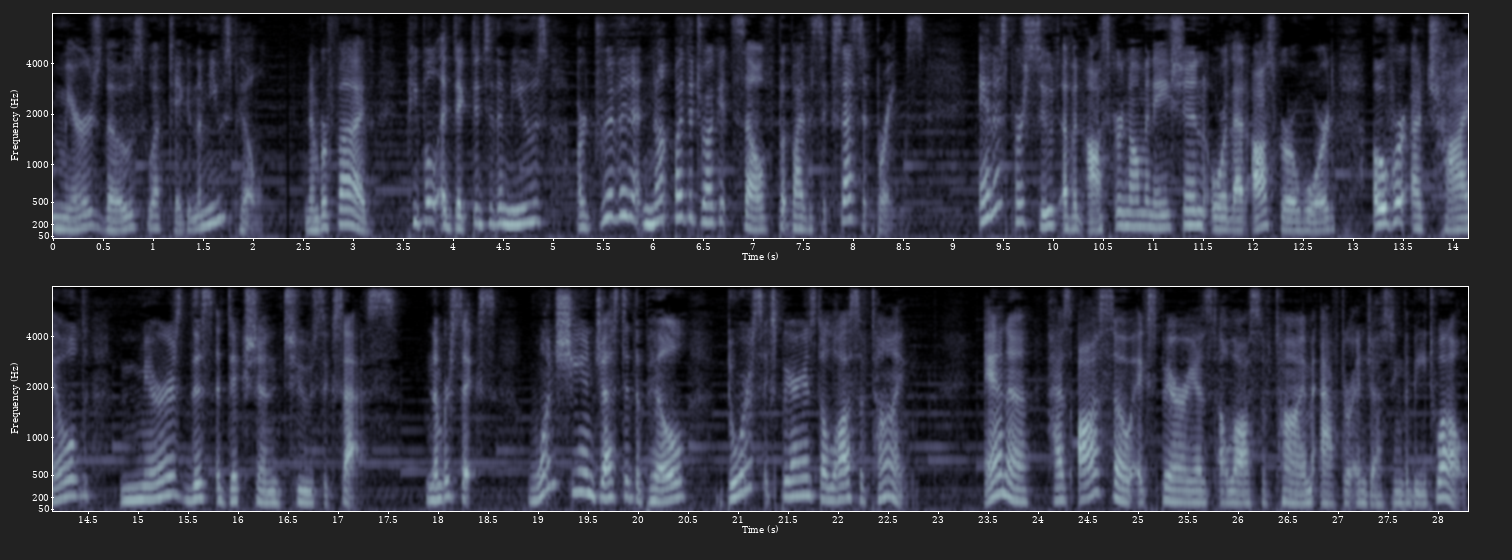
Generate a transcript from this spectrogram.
mirrors those who have taken the Muse pill. Number five, people addicted to the Muse are driven not by the drug itself, but by the success it brings. Anna's pursuit of an Oscar nomination or that Oscar award over a child mirrors this addiction to success. Number six, once she ingested the pill, Doris experienced a loss of time. Anna has also experienced a loss of time after ingesting the B12.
